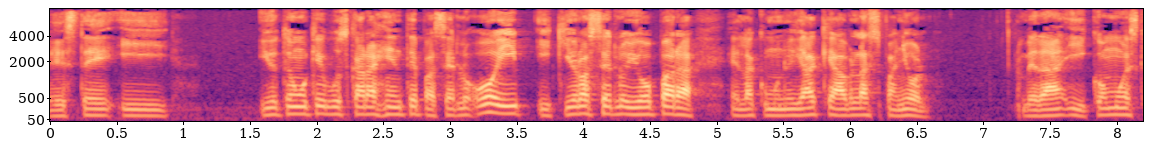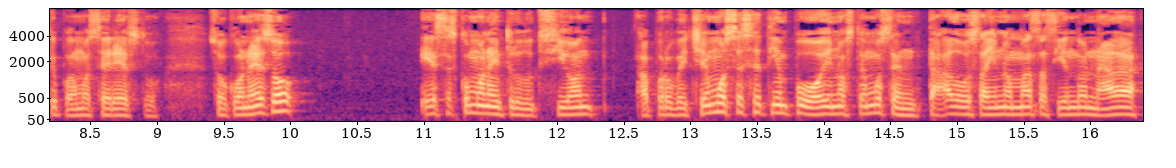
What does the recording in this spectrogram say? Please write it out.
Este, y yo tengo que buscar a gente para hacerlo hoy y quiero hacerlo yo para en la comunidad que habla español. ¿Verdad? Y cómo es que podemos hacer esto. So, con eso, esa es como la introducción aprovechemos ese tiempo hoy, no estemos sentados ahí nomás haciendo nada,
